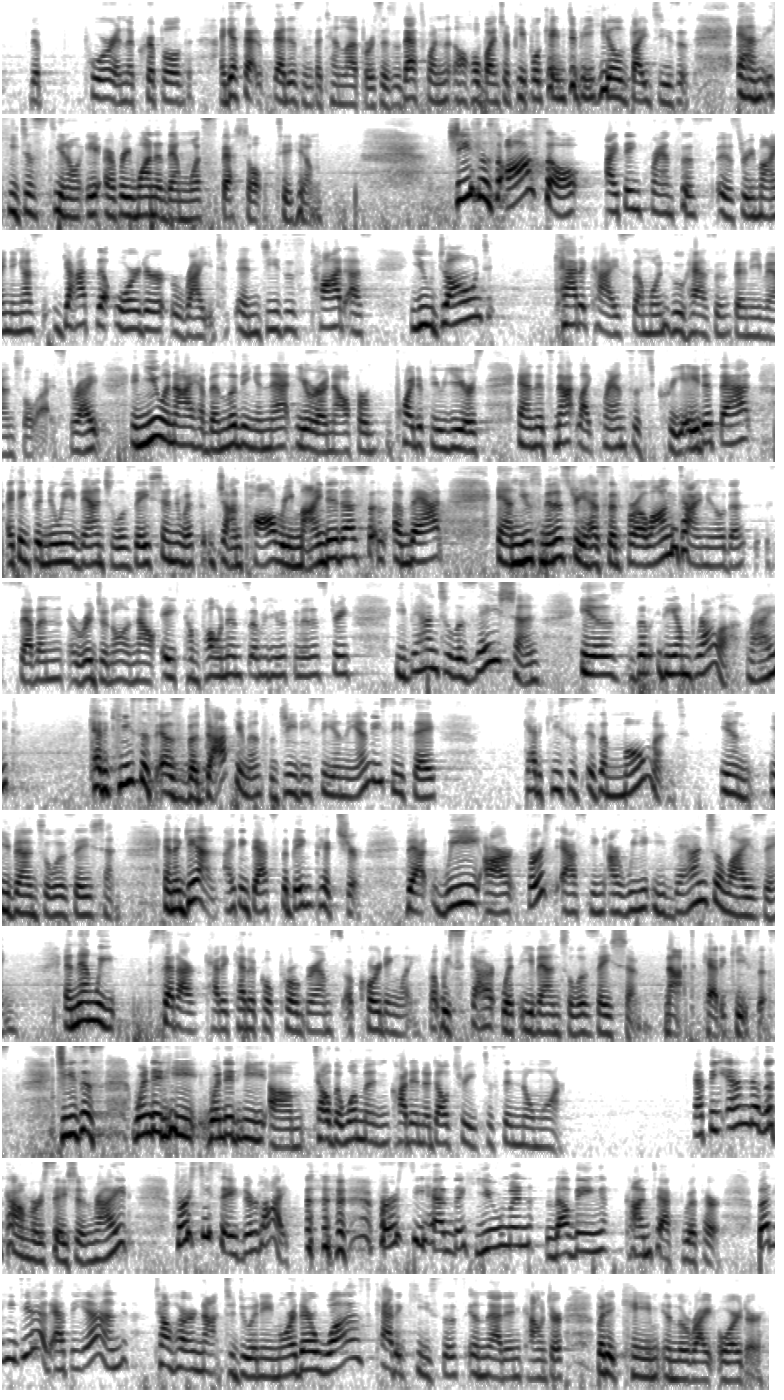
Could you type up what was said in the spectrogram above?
poor and the crippled. I guess that, that isn't the 10 lepers, is it? That's when a whole bunch of people came to be healed by Jesus. And he just, you know, every one of them was special to him. Jesus also, I think Francis is reminding us, got the order right. And Jesus taught us you don't catechize someone who hasn't been evangelized, right? And you and I have been living in that era now for quite a few years, and it's not like Francis created that. I think the new evangelization with John Paul reminded us of, of that, and youth ministry has said for a long time, you know, the seven original and now eight components of youth ministry. Evangelization is the, the umbrella, right? Catechesis, as the documents, the GDC and the NDC say, catechesis is a moment in evangelization. And again, I think that's the big picture that we are first asking, are we evangelizing? And then we set our catechetical programs accordingly. But we start with evangelization, not catechesis. Jesus, when did he, when did he um, tell the woman caught in adultery to sin no more? At the end of the conversation, right? First, he saved her life. First, he had the human loving contact with her. But he did, at the end, tell her not to do it anymore. There was catechesis in that encounter, but it came in the right order.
